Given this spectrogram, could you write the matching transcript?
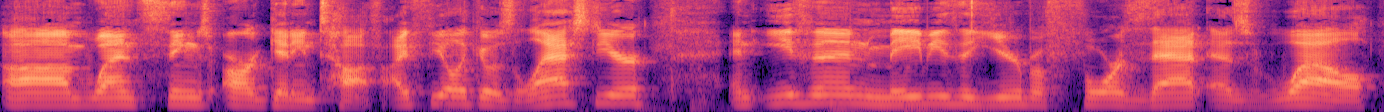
um, when things are getting tough. I feel like it was last year and even maybe the year before that as well.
